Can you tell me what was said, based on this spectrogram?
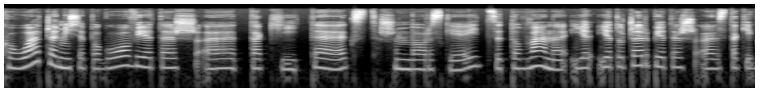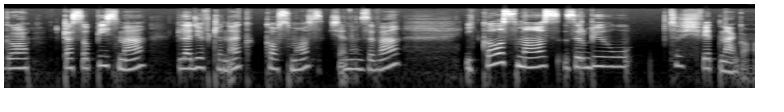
Kołacze mi się po głowie też e, taki tekst Szymborskiej, cytowany. Ja, ja to czerpię też e, z takiego czasopisma dla dziewczynek, Kosmos się nazywa. I Kosmos zrobił coś świetnego.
